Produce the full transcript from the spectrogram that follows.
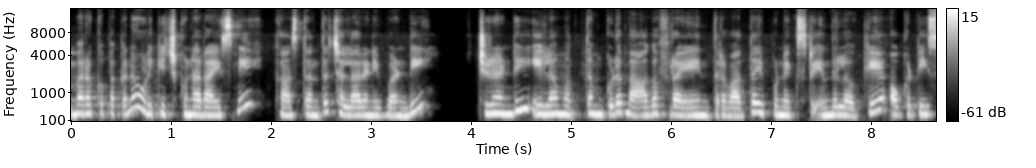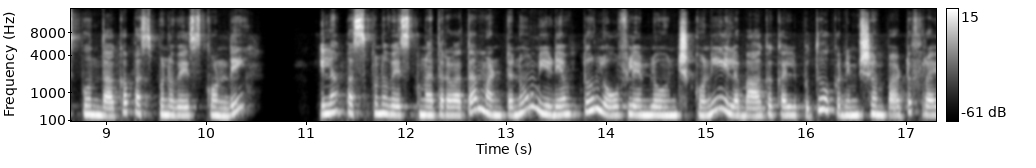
మరొక పక్కన ఉడికించుకున్న రైస్ని కాస్తంత చల్లారనివ్వండి. చూడండి ఇలా మొత్తం కూడా బాగా ఫ్రై అయిన తర్వాత ఇప్పుడు నెక్స్ట్ ఇందులోకి ఒక టీ స్పూన్ దాకా పసుపును వేసుకోండి. ఇలా పసుపును వేసుకున్న తర్వాత మంటను మీడియం టు లో ఫ్లేమ్లో ఉంచుకొని ఇలా బాగా కలుపుతూ ఒక నిమిషం పాటు ఫ్రై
